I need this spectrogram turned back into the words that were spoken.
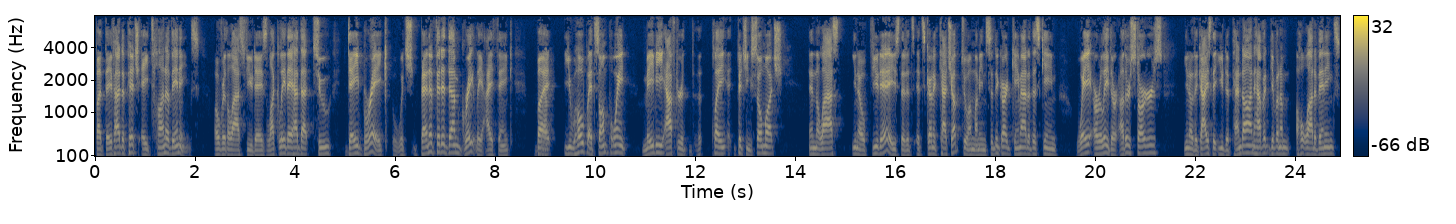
but they've had to pitch a ton of innings over the last few days. Luckily, they had that two day break, which benefited them greatly, I think. But yeah. you hope at some point, maybe after playing pitching so much in the last you know few days, that it's it's going to catch up to them. I mean, Syndergaard came out of this game way early. There are other starters, you know, the guys that you depend on haven't given them a whole lot of innings.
